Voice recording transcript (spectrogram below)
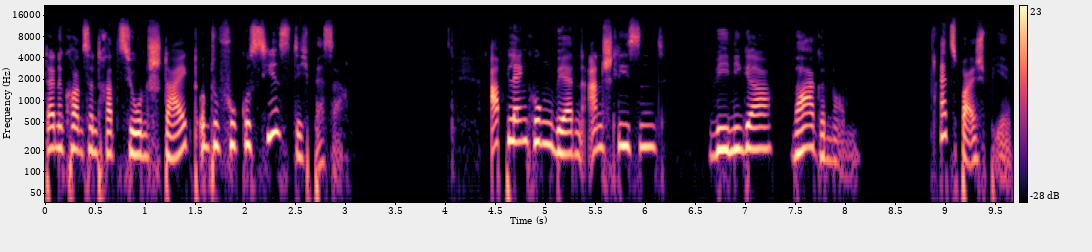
deine Konzentration steigt und du fokussierst dich besser. Ablenkungen werden anschließend weniger wahrgenommen. Als Beispiel,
